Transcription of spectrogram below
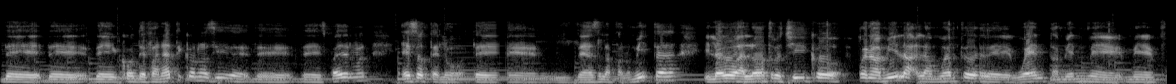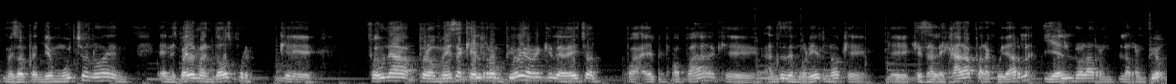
de, de, de, fanático, ¿no? Así, de, de Spider-Man, eso te lo, te, le hace la palomita, y luego al otro chico, bueno, a mí la, la muerte de Gwen también me, me, me sorprendió mucho, ¿no? En, en Spider-Man 2, porque fue una promesa que él rompió, ya ven que le había dicho al el papá que antes de morir, ¿no? Que, que, se alejara para cuidarla y él no la, rompió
